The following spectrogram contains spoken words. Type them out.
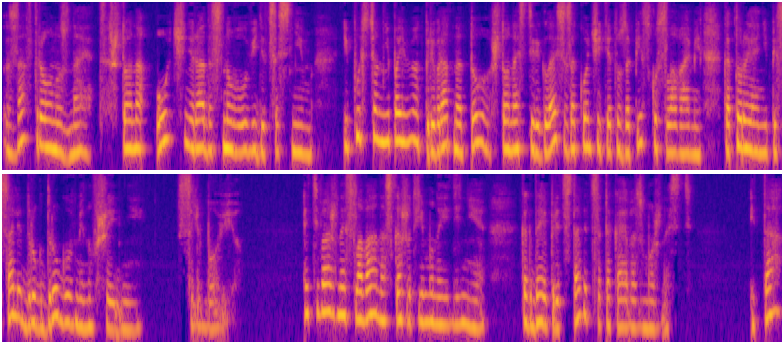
Завтра он узнает, что она очень рада снова увидеться с ним, и пусть он не поймет превратно то, что она стереглась закончить эту записку словами, которые они писали друг другу в минувшие дни. С любовью. Эти важные слова она скажет ему наедине, когда и представится такая возможность. И так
